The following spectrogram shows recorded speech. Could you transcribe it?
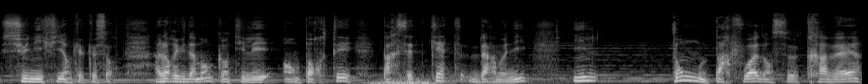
s'unifient en quelque sorte. Alors évidemment, quand il est emporté par cette quête d'harmonie, il tombe parfois dans ce travers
